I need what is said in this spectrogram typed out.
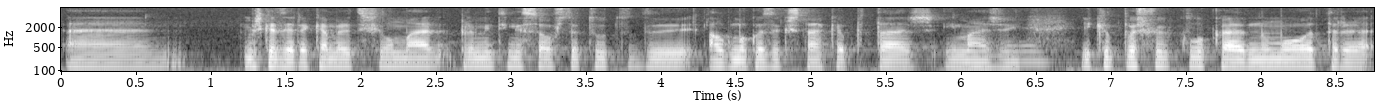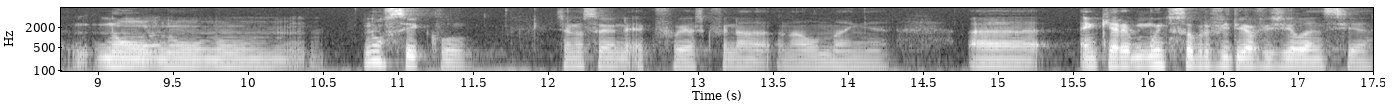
Uh, mas quer dizer, a câmara de filmar para mim tinha só o estatuto de alguma coisa que está a captar imagem uhum. e que depois foi colocado numa outra, num, uhum. num, num, num, ciclo, já não sei onde é que foi, acho que foi na, na Alemanha, uh, em que era muito sobre videovigilância,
